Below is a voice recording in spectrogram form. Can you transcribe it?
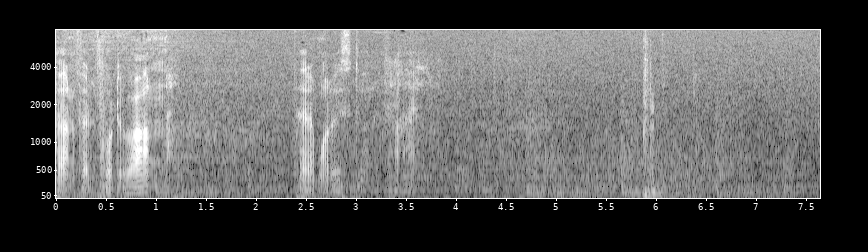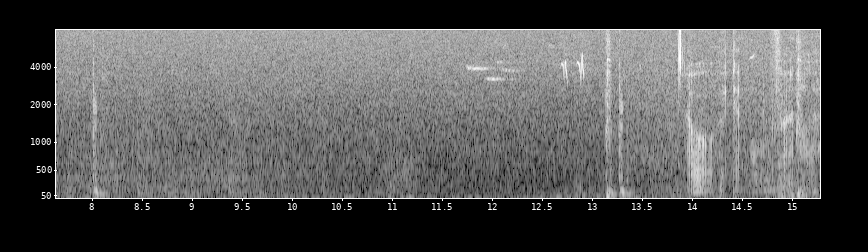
Turn 41. Theramore is doing fine. Oh, we can move finally.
